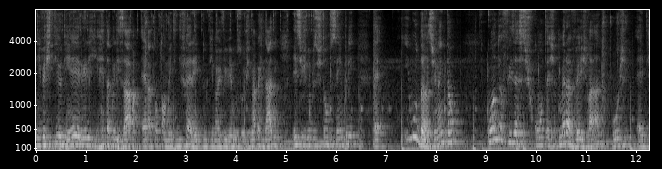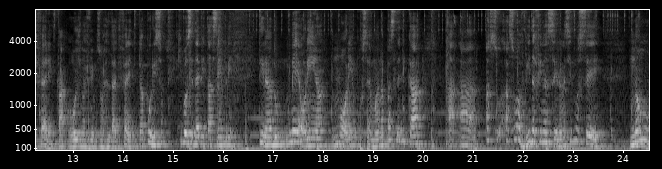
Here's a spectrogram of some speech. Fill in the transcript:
investia o dinheiro e ele rentabilizava era totalmente diferente do que nós vivemos hoje. Na verdade, esses números estão sempre é, em mudanças, né? Então, quando eu fiz essas contas a primeira vez lá, hoje é diferente, tá? Hoje nós vivemos uma realidade diferente. Então é por isso que você deve estar sempre tirando meia horinha, uma horinha por semana para se dedicar à a, a, a, sua, a sua vida financeira, né? Se você não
